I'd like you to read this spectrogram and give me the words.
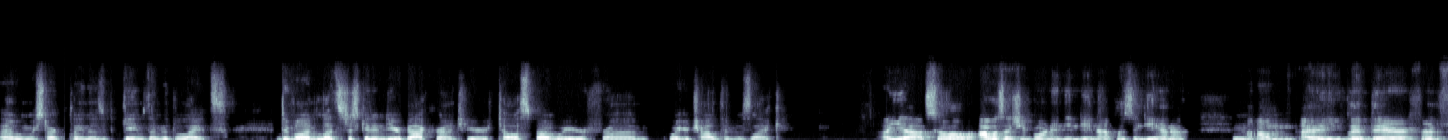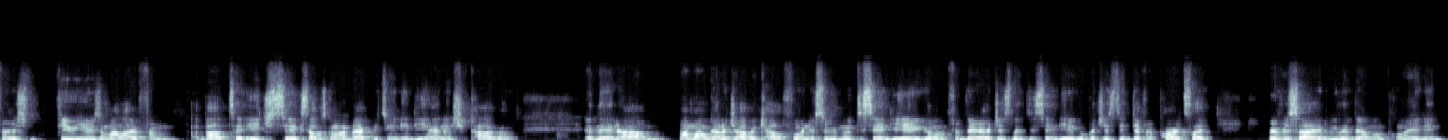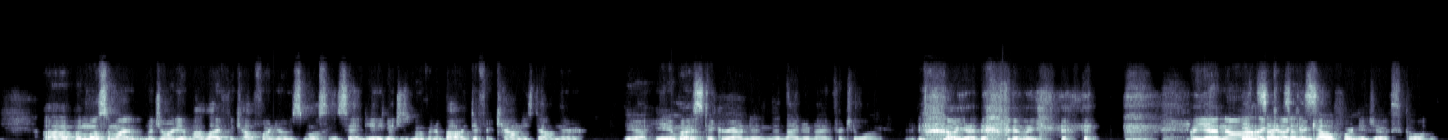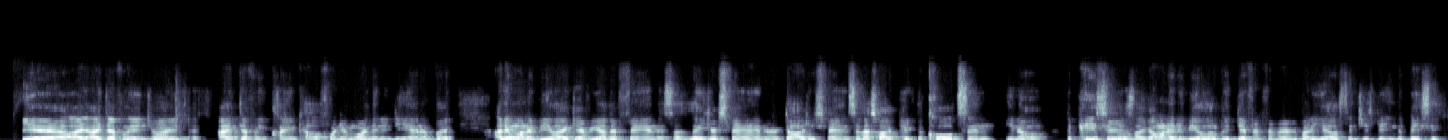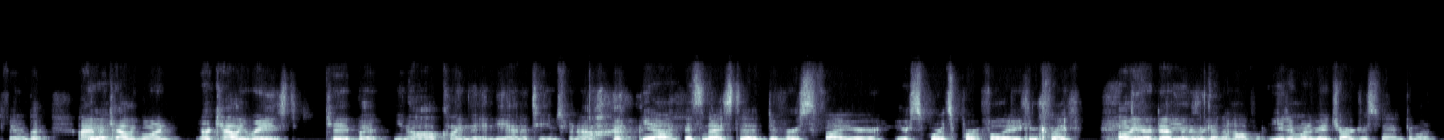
uh, when we start playing those games under the lights. Devaughn, let's just get into your background here. Tell us about where you're from, what your childhood was like. Uh, yeah, so I was actually born in Indianapolis, Indiana. Mm. Um, I lived there for the first few years of my life from about to age six. I was going back between Indiana and Chicago. And then um, my mom got a job in California. So we moved to San Diego. And from there, I just lived in San Diego, but just in different parts like Riverside, we lived at one point. And uh, but most of my majority of my life in California was mostly in San Diego, just moving about in different counties down there. Yeah, he didn't but, want to stick around in the 909 for too long. Oh yeah, definitely. but yeah, no, inside I, I Southern California jokes, cool. Yeah, I, I definitely enjoy. I definitely claim California more than Indiana, but I didn't want to be like every other fan that's a Lakers fan or Dodgers fan. So that's why I picked the Colts and you know the Pacers. Cool. Like I wanted to be a little bit different from everybody else than just being the basic fan. But I am yeah. a Cali born or Cali raised kid, but you know, I'll claim the Indiana teams for now. yeah, it's nice to diversify your your sports portfolio. You can claim. Oh yeah, definitely. Kind of hop. You didn't want to be a Chargers fan? Come on.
